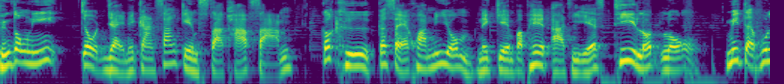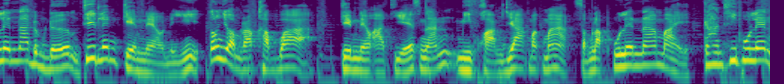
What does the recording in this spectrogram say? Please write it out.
ถึงตรงนี้โจทย์ใหญ่ในการสร้างเกม StarCraft 3 ก็คือกระแสความนิยมในเกมประเภท RTS ที่ลดลง มีแต่ผู้เล่นหน้าเดิมๆที่เล่นเกมแนวนี้ ต้องยอมรับครับว่าเกมแนว RTS นั้นมีความยากมากๆสำหรับผู้เล่นหน้าใหม่ การที่ผู้เล่น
